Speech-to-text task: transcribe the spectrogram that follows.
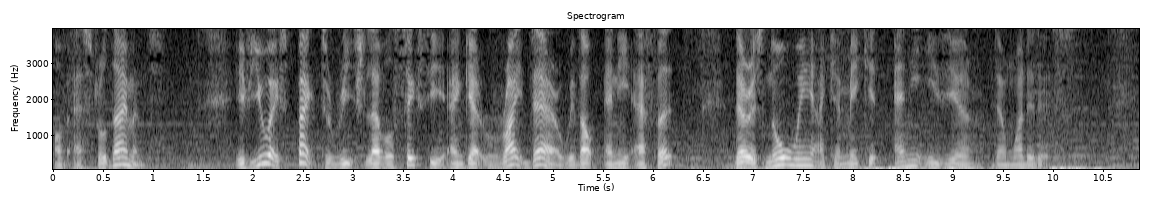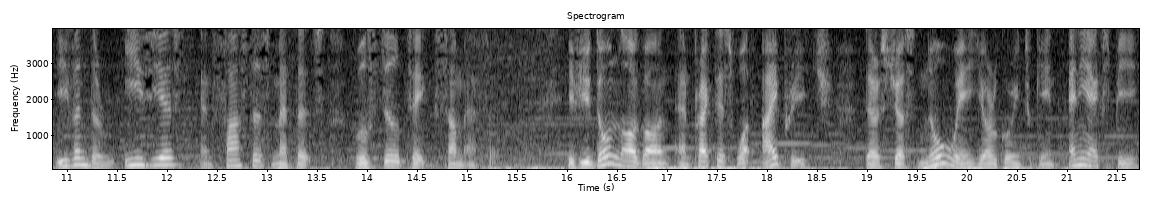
of Astral Diamonds. If you expect to reach level 60 and get right there without any effort, there is no way I can make it any easier than what it is. Even the easiest and fastest methods will still take some effort. If you don't log on and practice what I preach, there's just no way you're going to gain any XP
